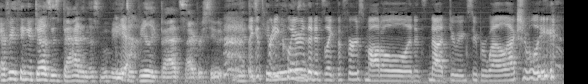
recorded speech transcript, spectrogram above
Everything it does is bad in this movie. It's a really bad cyber suit. like it's pretty clear that it's like the first model and it's not doing super well, actually.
